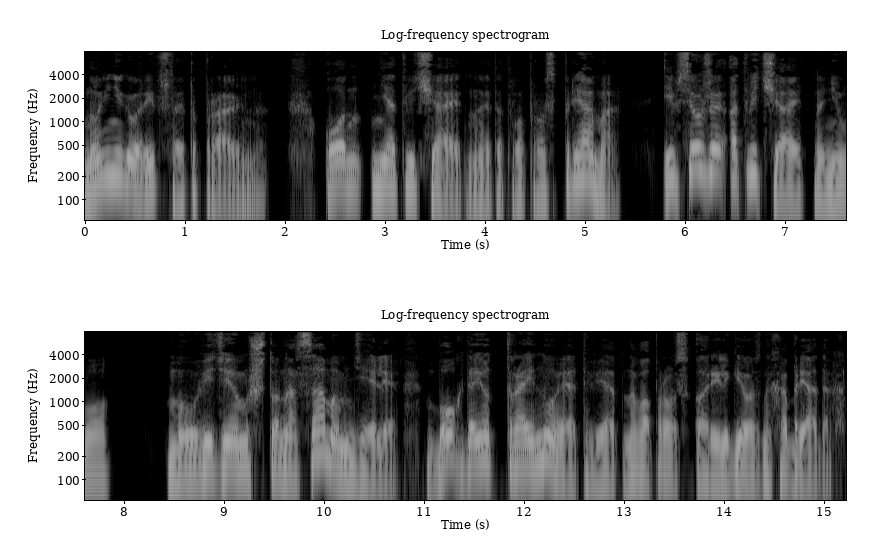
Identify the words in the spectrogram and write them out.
но и не говорит, что это правильно. Он не отвечает на этот вопрос прямо, и все же отвечает на него. Мы увидим, что на самом деле Бог дает тройной ответ на вопрос о религиозных обрядах.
